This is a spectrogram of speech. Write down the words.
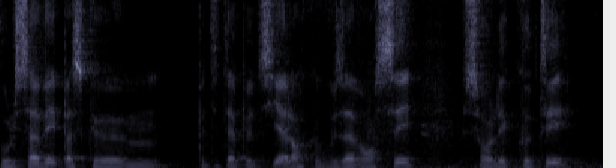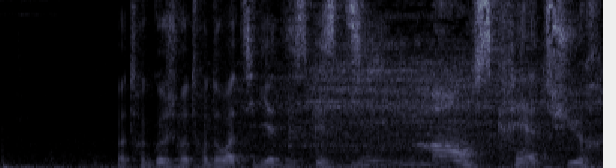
Vous le savez parce que hum, petit à petit, alors que vous avancez sur les côtés, votre gauche, votre droite, il y a des espèces d'immenses créatures,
